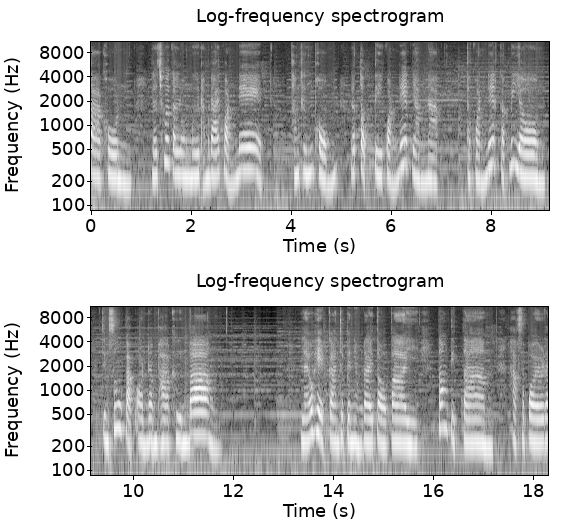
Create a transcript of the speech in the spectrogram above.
ตาคน และช่วยกันลงมือทำร้ายขวัญเนตร ทั้งถึงผมและตบตีขวัญเนตรอย่างหนัก แต่ขวัญเนตรกลับไม่ยอม จึงสู้กับออนรำพาคืนบ้างแล้วเหตุการณ์จะเป็นอย่างไรต่อไป ต้องติดตาม หากสปอยอะไร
